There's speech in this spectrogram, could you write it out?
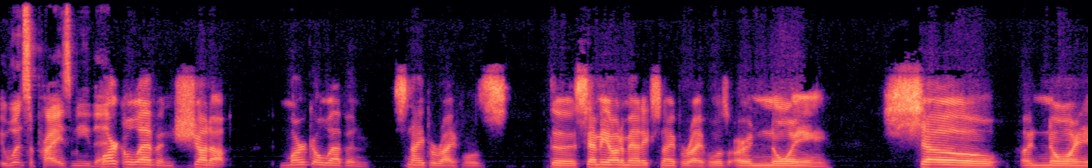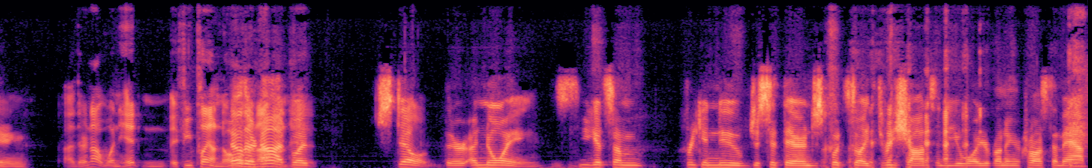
it wouldn't surprise me that Mark 11, shut up. Mark 11 sniper rifles. The semi-automatic sniper rifles are annoying. So annoying. uh, they're not one hit. If you play on normal, no, they're not, not, but- hit. Still, they're annoying. You get some freaking noob just sit there and just puts like three shots into you while you're running across the map.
